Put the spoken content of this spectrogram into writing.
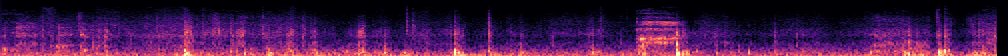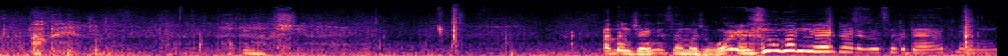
Okay. Got the lotion. I've been drinking so much water this morning. I gotta go to the bathroom.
